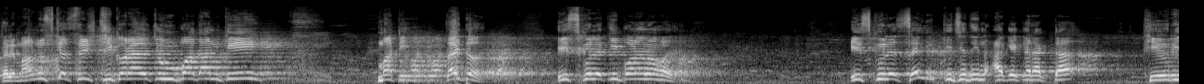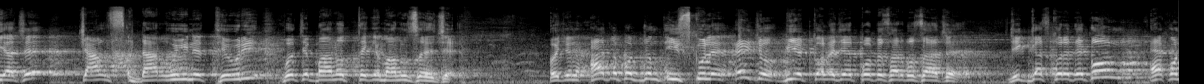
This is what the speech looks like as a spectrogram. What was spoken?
তাহলে মানুষকে সৃষ্টি করা হয়েছে উপাদান কি? মাটি, তাই তো? স্কুলে কি পড়ানো হয়? স্কুলে সেই কিছুদিন আগেকার একটা থিওরি আছে, চার্লস ডারউইনের থিওরি বলছে বানর থেকে মানুষ হয়েছে। ওই জন্য আজও পর্যন্ত স্কুলে, এই যে বিএড কলেজের প্রফেসর বসে আছে, জিজ্ঞাসা করে দেখুন, এখন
